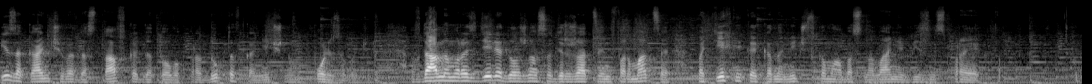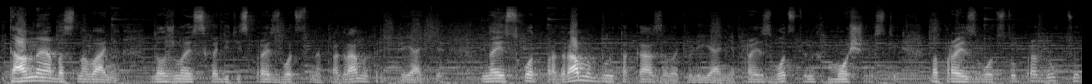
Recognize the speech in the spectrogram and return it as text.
и заканчивая доставкой готовых продуктов конечному пользователю. В данном разделе должна содержаться информация по технико-экономическому обоснованию бизнес-проекта. Данное обоснование должно исходить из производственной программы предприятия, на исход программы будет оказывать влияние производственных мощностей по производству продукции,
